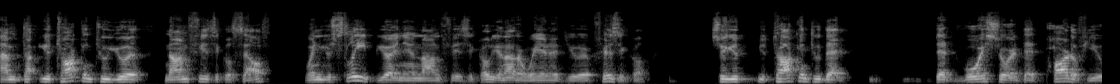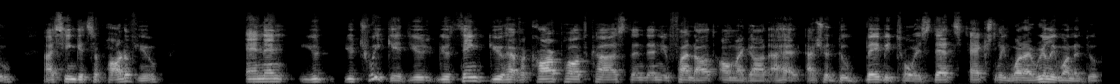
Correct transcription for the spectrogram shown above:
I'm t- you're talking to your non-physical self. When you sleep, you're in your non-physical. You're not aware that you're physical. So you you're talking to that that voice or that part of you. I think it's a part of you. And then you you tweak it. You you think you have a car podcast, and then you find out, oh my God, I had I should do baby toys. That's actually what I really want to do.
